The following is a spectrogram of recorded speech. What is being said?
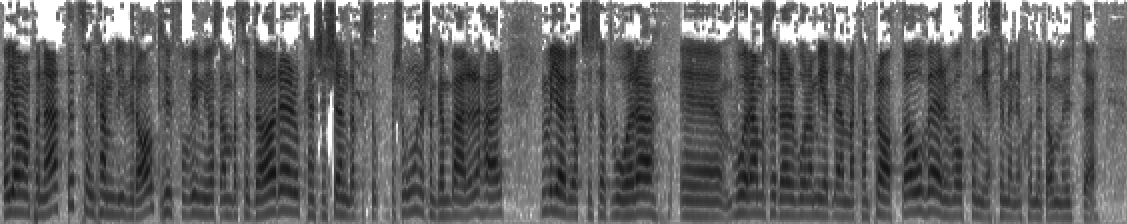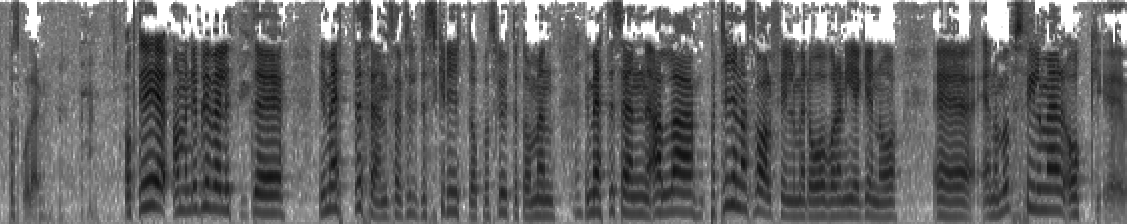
Vad gör man på nätet som kan bli viralt? Hur får vi med oss ambassadörer och kanske kända personer som kan bära det här? Men vad gör vi också så att våra, eh, våra ambassadörer, våra medlemmar kan prata och värva och få med sig människor när de är ute på skolor? Och det, ja, men det blev väldigt eh, vi mätte sen, så lite skryt då på slutet då, men mm. vi mätte sen alla partiernas valfilmer då, vår egen och eh, en av MUFs filmer och eh,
